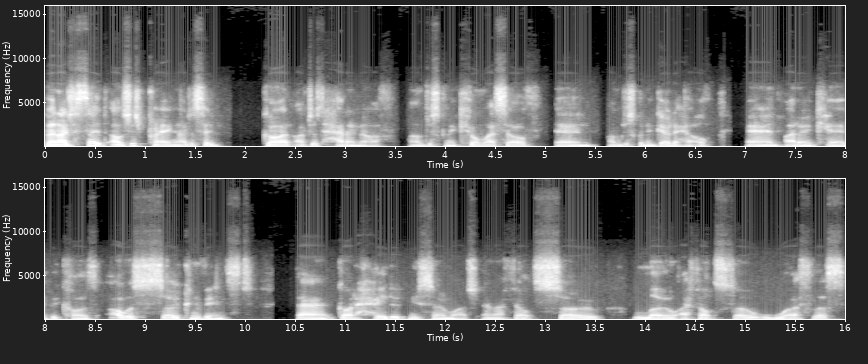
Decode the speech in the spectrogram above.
But I just said, I was just praying. I just said, God, I've just had enough. I'm just going to kill myself and I'm just going to go to hell. And I don't care because I was so convinced that God hated me so much and I felt so low. I felt so worthless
